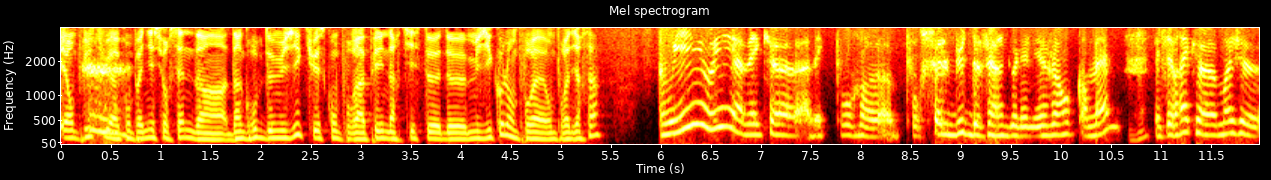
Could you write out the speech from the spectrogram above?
Et en plus tu es accompagnée sur scène d'un groupe de musique, tu es ce qu'on pourrait appeler une artiste de musical, on pourrait, on pourrait dire ça? Oui, oui, avec, euh, avec pour, euh, pour seul but de faire rigoler les gens quand même. Mais c'est vrai que moi, je,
